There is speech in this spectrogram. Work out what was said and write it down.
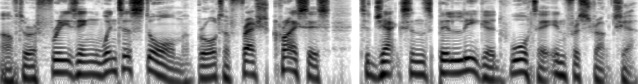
after a freezing winter storm brought a fresh crisis to Jackson's beleaguered water infrastructure.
